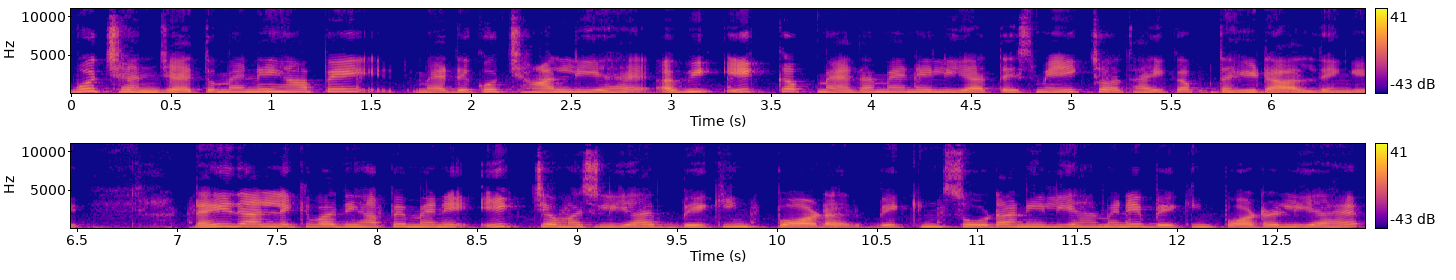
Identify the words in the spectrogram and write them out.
वो छन जाए। तो मैंने यहाँ पे मैदे को छान लिया है। अभी एक कप मैदा मैंने लिया था, इसमें एक चौथाई कप दही डाल देंगे। दही डालने के बाद यहाँ पे मैंने एक चम्मच लिया है बेकिंग पाउडर। बेकिंग सोडा नहीं लिया है मैंने, बेकिंग पाउडर लिया है।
